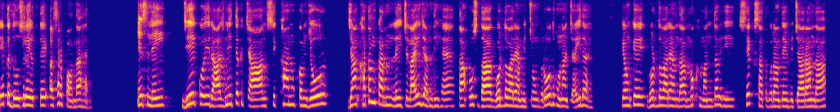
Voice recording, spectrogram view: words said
ਇੱਕ ਦੂਸਰੇ ਉੱਤੇ ਅਸਰ ਪਾਉਂਦਾ ਹੈ। ਇਸ ਲਈ ਜੇ ਕੋਈ ਰਾਜਨੀਤਿਕ ਚਾਲ ਸਿੱਖਾਂ ਨੂੰ ਕਮਜ਼ੋਰ ਜਾਂ ਖਤਮ ਕਰਨ ਲਈ ਚਲਾਈ ਜਾਂਦੀ ਹੈ, ਤਾਂ ਉਸ ਦਾ ਗੁਰਦੁਆਰਿਆਂ ਵਿੱਚੋਂ ਵਿਰੋਧ ਹੋਣਾ ਚਾਹੀਦਾ ਹੈ। ਕਿਉਂਕਿ ਗੁਰਦੁਆਰਿਆਂ ਦਾ ਮੁੱਖ ਮੰਤਵ ਹੀ ਸਿੱਖ ਸਤਿਗੁਰਾਂ ਦੇ ਵਿਚਾਰਾਂ ਦਾ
